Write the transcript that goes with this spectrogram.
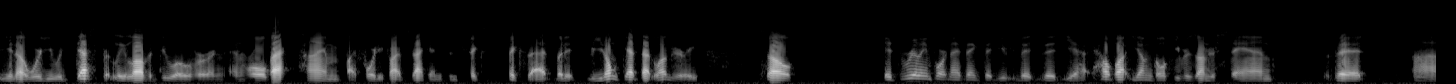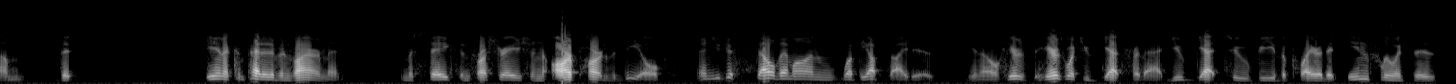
you know, where you would desperately love a do-over and, and roll back time by 45 seconds and fix fix that, but it, you don't get that luxury. So it's really important, I think, that you that, that you help out young goalkeepers understand that um, that in a competitive environment, mistakes and frustration are part of the deal and you just sell them on what the upside is. You know, here's here's what you get for that. You get to be the player that influences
